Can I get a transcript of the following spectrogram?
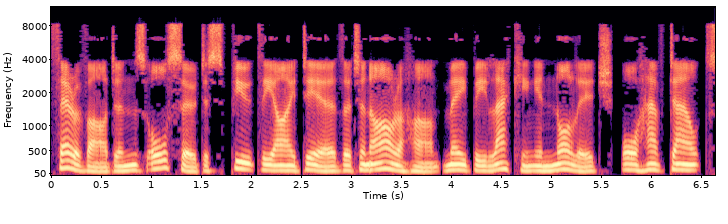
Theravadins also dispute the idea that an arahant may be lacking in knowledge, or have doubts,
